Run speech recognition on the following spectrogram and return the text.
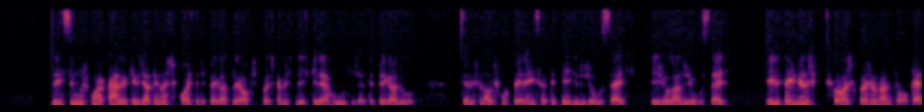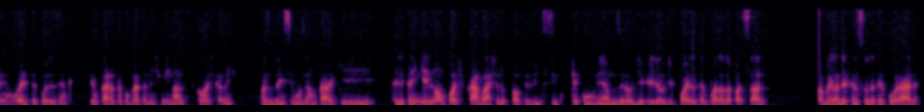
Ben Simmons com a carga que ele já tem nas costas de pegar playoffs praticamente desde que ele é Hulk, já ter pegado semifinal de conferência, ter perdido o jogo 7, ter jogado o jogo 7, ele tem menos psicológico para jogar do que o Kevin Huerter, por exemplo, porque o cara tá completamente minado psicologicamente. Mas o Ben Simmons é um cara que ele tem, ele não pode ficar abaixo do top 25, porque convenhamos, ele é o de, ele é o de da temporada passada, é o melhor defensor da temporada.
